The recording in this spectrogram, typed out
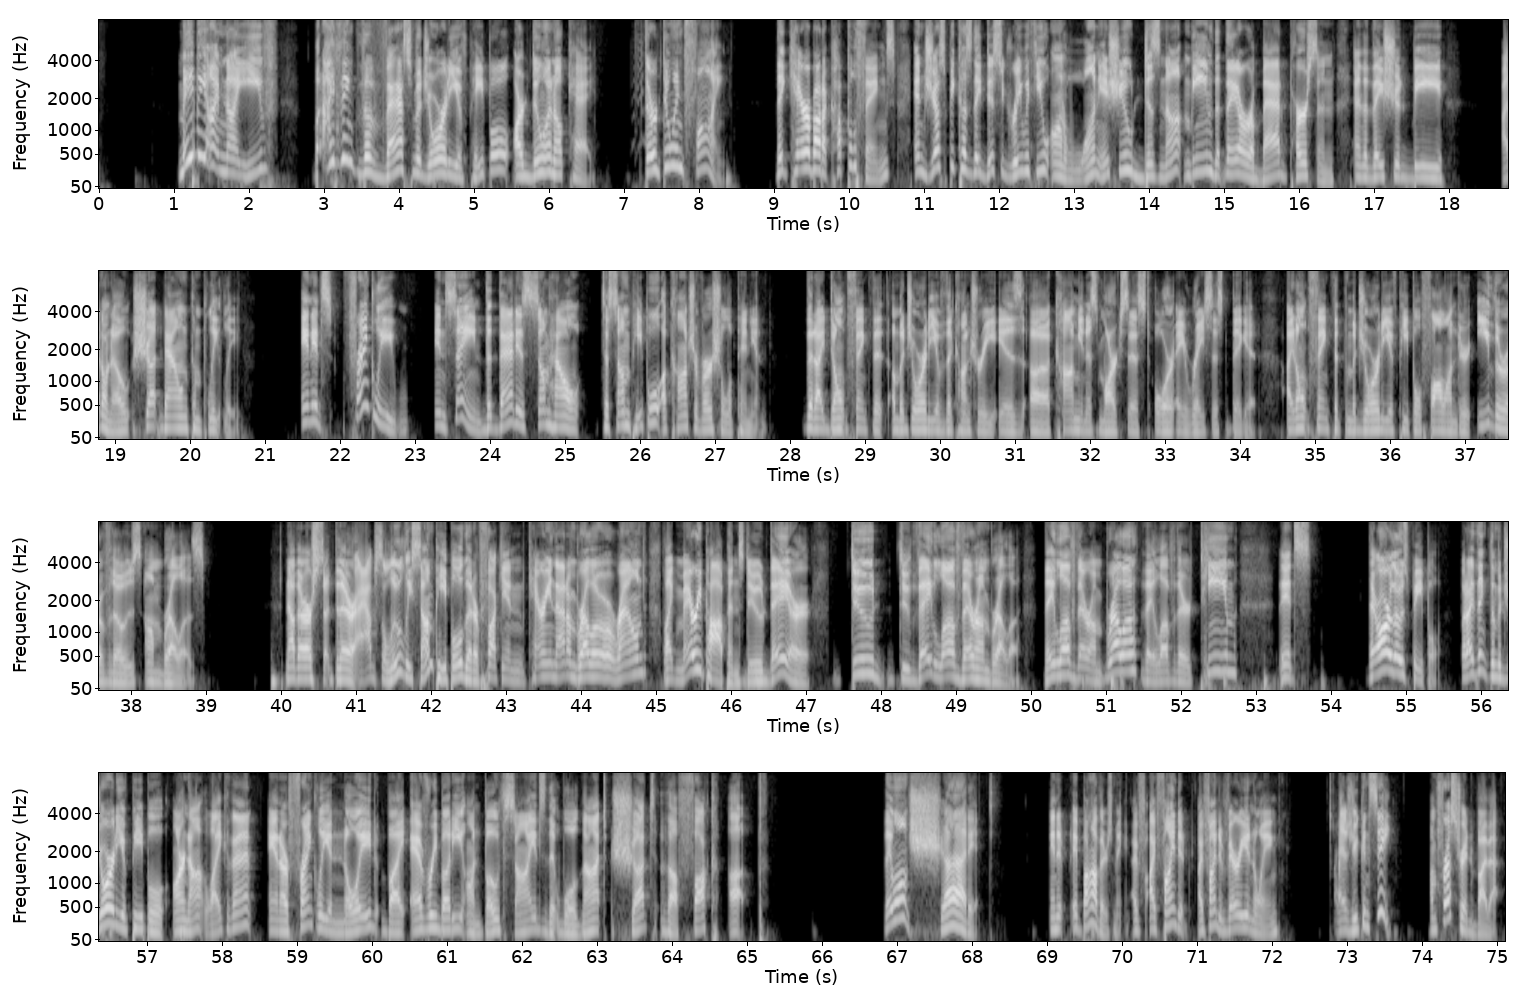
Maybe I'm naive, but I think the vast majority of people are doing okay. They're doing fine. They care about a couple things, and just because they disagree with you on one issue does not mean that they are a bad person and that they should be I don't know, shut down completely. And it's frankly insane that that is somehow, to some people, a controversial opinion. That I don't think that a majority of the country is a communist Marxist or a racist bigot. I don't think that the majority of people fall under either of those umbrellas. Now there are there are absolutely some people that are fucking carrying that umbrella around like Mary Poppins, dude. They are dude, do they love their umbrella? They love their umbrella. They love their team. It's there are those people, But I think the majority of people are not like that and are frankly annoyed by everybody on both sides that will not shut the fuck up. They won't shut it. And it, it bothers me. I, I find it I find it very annoying. As you can see, I'm frustrated by that.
